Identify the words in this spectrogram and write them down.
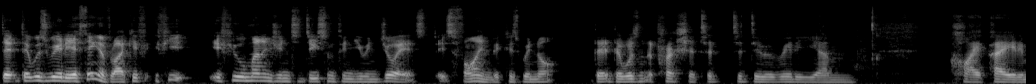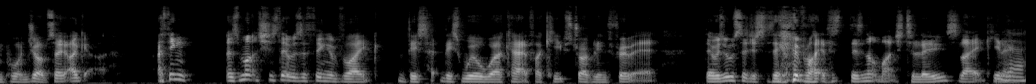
there, there was really a thing of like if if you if you're managing to do something you enjoy, it's it's fine because we're not there. There wasn't the pressure to to do a really um, high paid important job. So I I think as much as there was a thing of like this this will work out if I keep struggling through it. There was also just a thing of like there's, there's not much to lose. Like you know, yeah,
